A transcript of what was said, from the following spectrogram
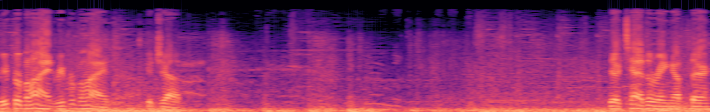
Reaper behind, Reaper behind. Good job. They're tethering up there.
